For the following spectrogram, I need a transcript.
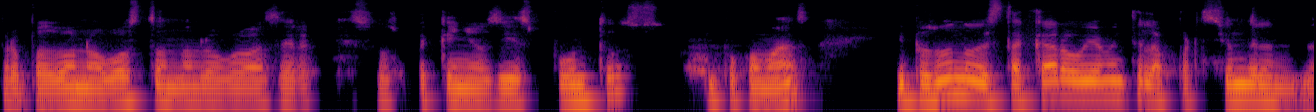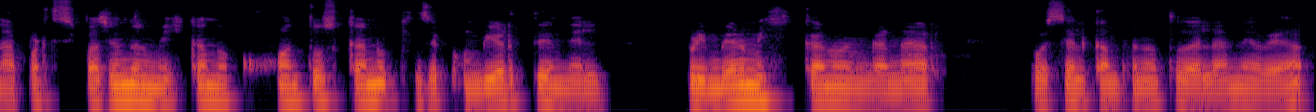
pero pues bueno, Boston no logró hacer esos pequeños 10 puntos, un poco más. Y pues bueno, destacar obviamente la participación del, la participación del mexicano Juan Toscano, quien se convierte en el primer mexicano en ganar pues el campeonato de la NBA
